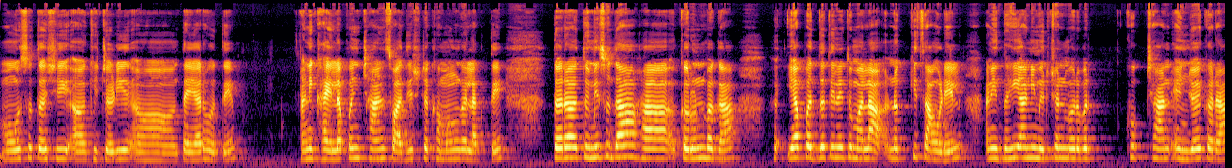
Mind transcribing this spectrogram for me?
मऊसूत अशी खिचडी तयार होते. आणि खायला पण छान स्वादिष्ट खमंग लागते. तर तुम्हीसुद्धा हा करून बघा. या पद्धतीने तुम्हाला नक्कीच आवडेल. आणि दही आणि मिरच्यांबरोबर खूप छान एन्जॉय करा.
